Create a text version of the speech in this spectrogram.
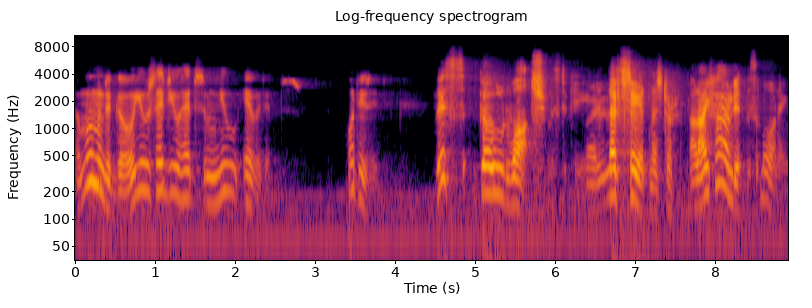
a moment ago you said you had some new evidence. What is it? This gold watch, Mr. Keen. Well, let's see it, mister. Well, I found it this morning,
